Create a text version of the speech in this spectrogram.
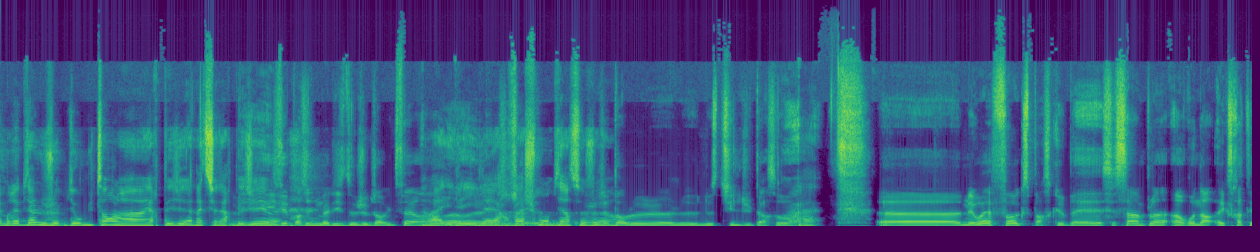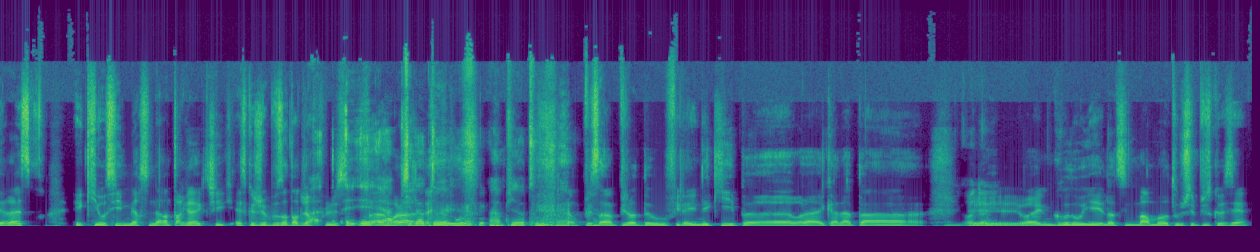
aimerais bien le jeu Biomutant, un RPG, un action RPG. il fait partie de ma liste de jeux que j'ai envie de faire. hein. Il a l'air vachement bien, ce jeu, hein. J'adore le, le, le style du perso. ouais. Euh, mais ouais, Fox, parce que ben, c'est simple, hein, un renard extraterrestre et qui est aussi mercenaire intergalactique. Est-ce que j'ai besoin d'en dire plus? Et, et Enfin, un voilà. pilote de ouf. Un pilote ouf. ouais. En plus, un pilote de ouf. Il a une équipe, euh, voilà, avec un lapin, Une grenouille. et- ouais, une grenouille et l'autre c'est une marmotte ou je sais plus ce que c'est.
